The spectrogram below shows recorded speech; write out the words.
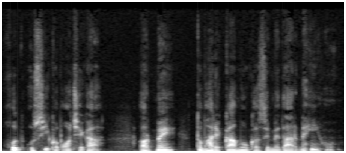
خود اسی کو پہنچے گا۔ اور میں تمہارے کاموں کا ذمہ دار نہیں ہوں۔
